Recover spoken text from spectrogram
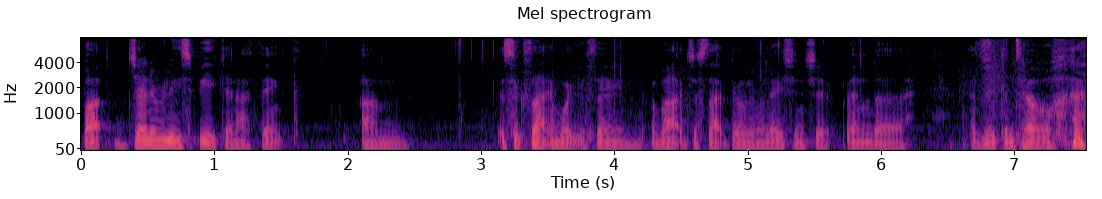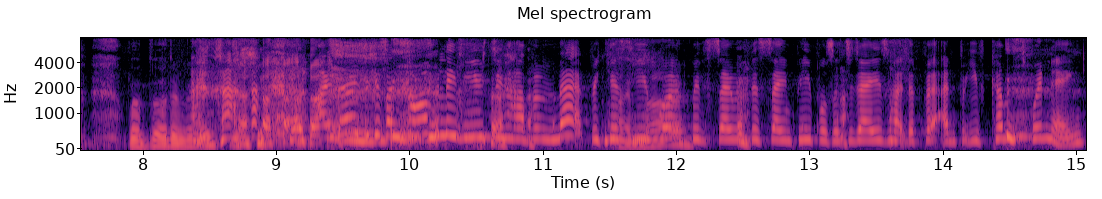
But generally speaking, I think um, it's exciting what you're saying about just like building relationship and uh, as you can tell, we're building relationship. I know because I can't believe you two haven't met because you work with so many of the same people. So today is like the fir- and but you've come twinning.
